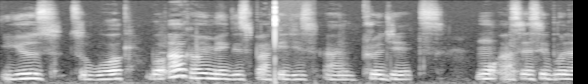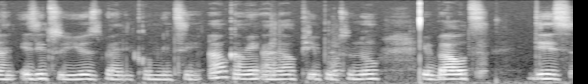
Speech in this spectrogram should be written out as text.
use to work. But how can we make these packages and projects more accessible and easy to use by the community? How can we allow people to know about this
